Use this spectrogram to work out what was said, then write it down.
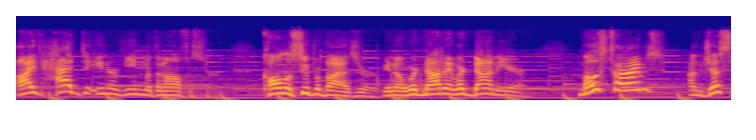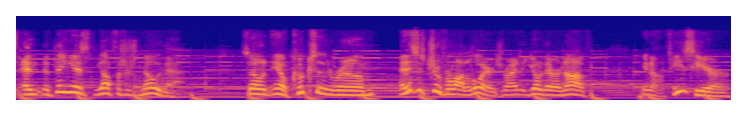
I've had to intervene with an officer, call a supervisor, you know, we're not, we're done here. Most times I'm just, and the thing is, the officers know that. So, you know, Cook's in the room, and this is true for a lot of lawyers, right? You go there enough, you know, if he's here,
